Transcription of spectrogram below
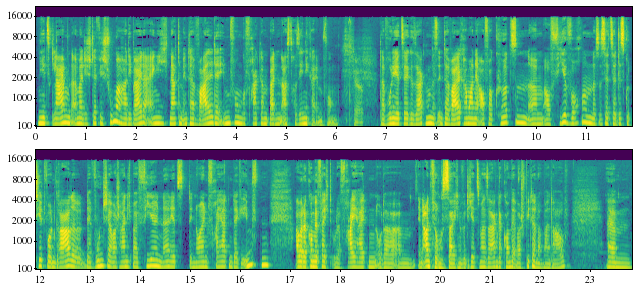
Nils Gleim und einmal die Steffi Schumacher, die beide eigentlich nach dem Intervall der Impfung gefragt haben bei den AstraZeneca-Impfungen. Ja. Da wurde jetzt ja gesagt, hm, das Intervall kann man ja auch verkürzen ähm, auf vier Wochen. Das ist jetzt ja diskutiert worden, gerade der Wunsch ja wahrscheinlich bei vielen, ne, jetzt die neuen Freiheiten der Geimpften. Aber da kommen wir vielleicht, oder Freiheiten oder ähm, in Anführungszeichen würde ich jetzt mal sagen, da kommen wir aber später nochmal drauf. Ähm,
